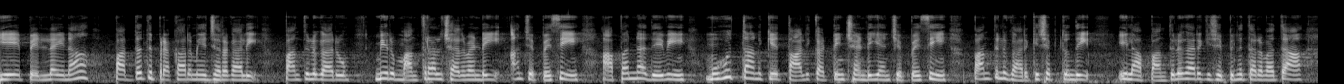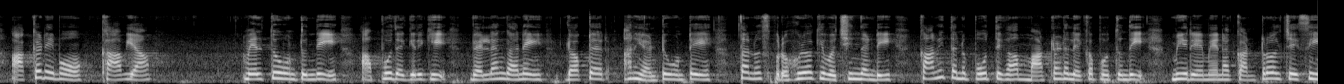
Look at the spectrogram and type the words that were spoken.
ఏ పెళ్ళైనా పద్ధతి ప్రకారమే జరగాలి. పంతులు గారు మీరు మంత్రాలు చదవండి అని చెప్పేసి అపర్ణాదేవి ముహూర్తానికే తాళి కట్టించండి అని చెప్పేసి పంతులు గారికి చెప్తుంది. ఇలా పంతులు గారికి చెప్పిన తర్వాత అక్కడేమో కావ్య వెళ్తూ ఉంటుంది. అప్పు దగ్గరికి వెళ్ళంగానే డాక్టర్ అని అంటూ ఉంటే తను స్పృహలోకి వచ్చిందండి. కానీ తను పూర్తిగా మాట్లాడలేకపోతుంది. మీరేమైనా కంట్రోల్ చేసి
